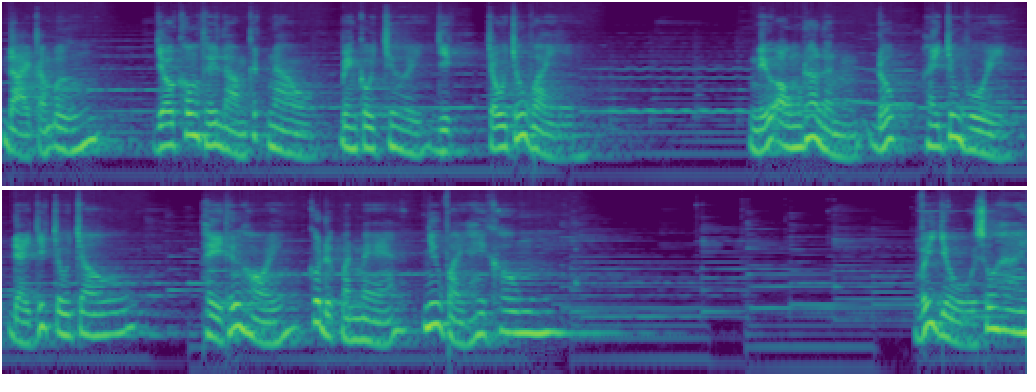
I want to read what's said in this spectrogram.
đại cảm ứng do không thể làm cách nào bèn cầu trời diệt châu chấu vậy. Nếu ông ra lệnh đốt hay chôn vùi để giết châu chấu thì thứ hỏi có được mạnh mẽ như vậy hay không? Ví dụ số 2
